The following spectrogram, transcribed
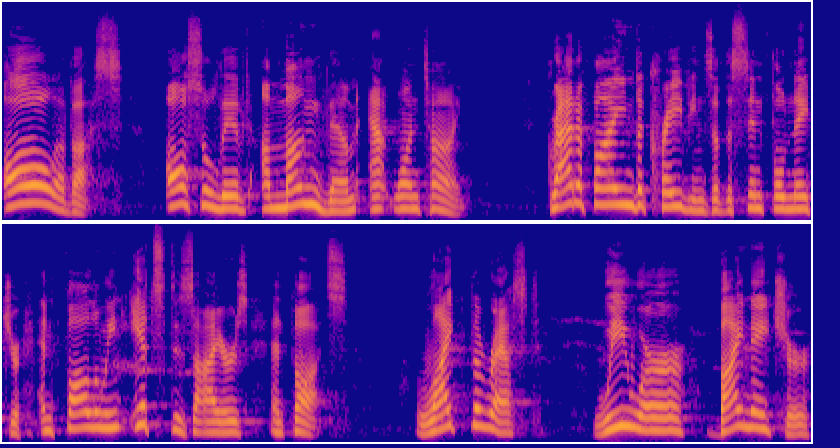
All of us also lived among them at one time, gratifying the cravings of the sinful nature and following its desires and thoughts. Like the rest, we were by nature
